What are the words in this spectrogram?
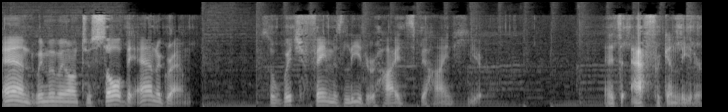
And we're moving on to solve the anagram. So which famous leader hides behind here? And it's an African leader.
